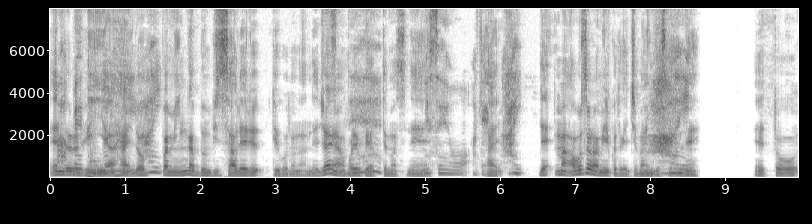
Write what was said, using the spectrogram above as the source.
エンドルフィンや、はい、ドーパミンが分泌されるっていうことなんで、ジャイアンはこれよくやってますね。目線を上げる。はいはい。で、まあ、青空を見ることが一番いいんですけどね。はいえっと、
